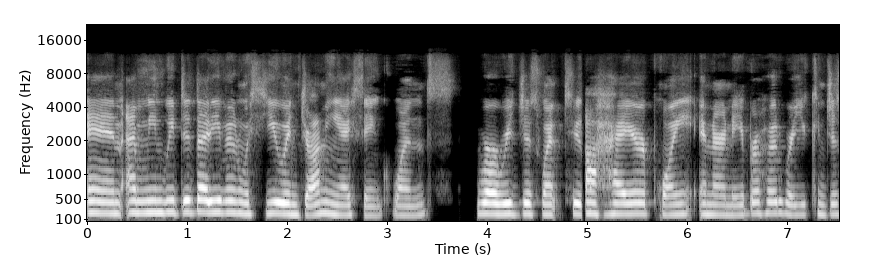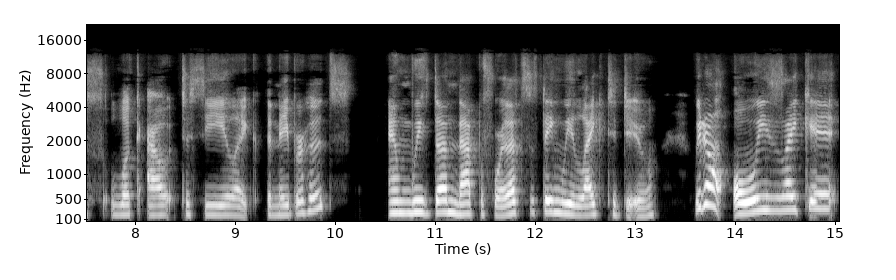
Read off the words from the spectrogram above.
And I mean, we did that even with you and Johnny, I think, once where we just went to a higher point in our neighborhood where you can just look out to see like the neighborhoods. And we've done that before. That's the thing we like to do. We don't always like it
